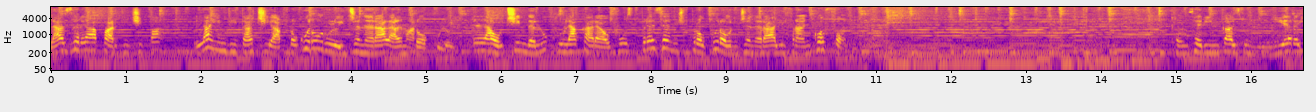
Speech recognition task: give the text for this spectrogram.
Lazare a participat la invitația procurorului general al Marocului, la o cin de lucru la care au fost prezenți procurori generali francofoni. conferința sublinierei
